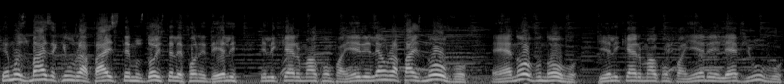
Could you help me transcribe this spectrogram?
Temos mais aqui um rapaz, temos dois telefones dele, ele quer uma companheira, ele é um rapaz novo, é novo, novo, e ele quer uma companheira, ele é viúvo,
